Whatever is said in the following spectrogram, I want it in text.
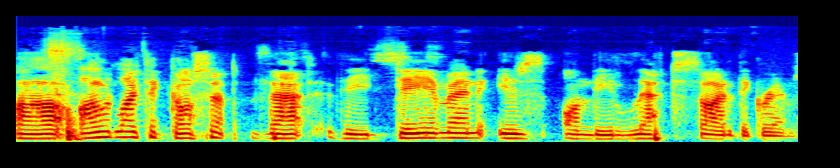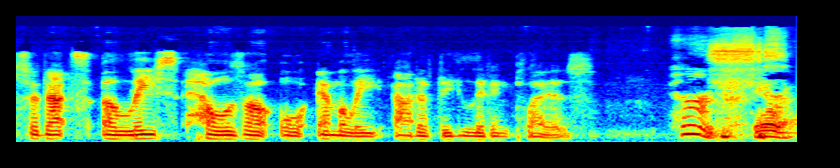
Uh, I would like to gossip that the demon is on the left side of the grim, so that's Elise, Helza, or Emily out of the living players. Heard. Sarah.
